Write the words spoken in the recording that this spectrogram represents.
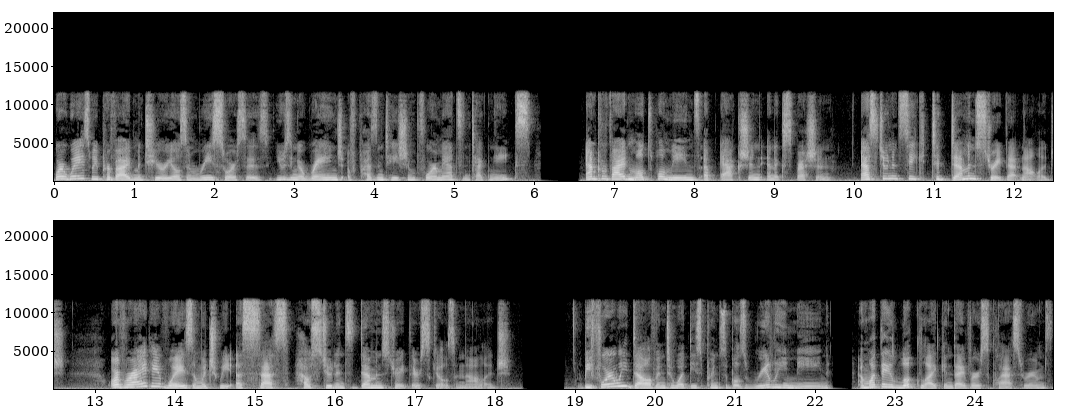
or ways we provide materials and resources using a range of presentation formats and techniques, and provide multiple means of action and expression as students seek to demonstrate that knowledge, or a variety of ways in which we assess how students demonstrate their skills and knowledge. Before we delve into what these principles really mean and what they look like in diverse classrooms,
